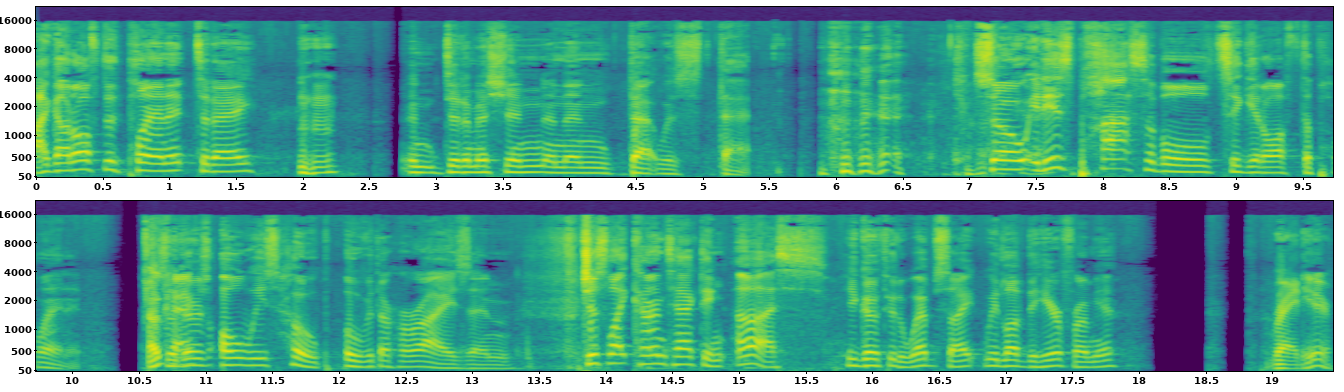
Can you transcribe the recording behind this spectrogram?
I got off the planet today and did a mission, and then that was that. so it is possible to get off the planet. So there's always hope over the horizon. Just like contacting us, you go through the website. We'd love to hear from you. right here.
